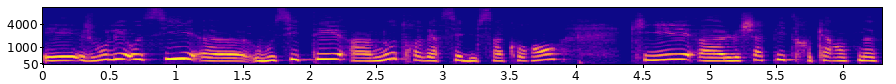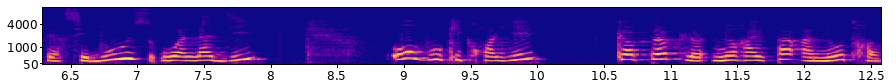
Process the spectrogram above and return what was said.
Et je voulais aussi euh, vous citer un autre verset du Saint-Coran qui est le chapitre 49, verset 12, où Allah dit Ô vous qui croyez qu'un peuple ne raille pas un autre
